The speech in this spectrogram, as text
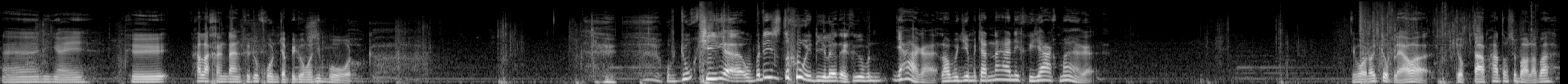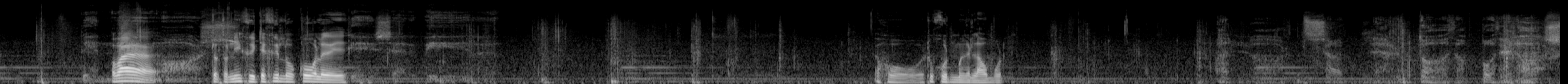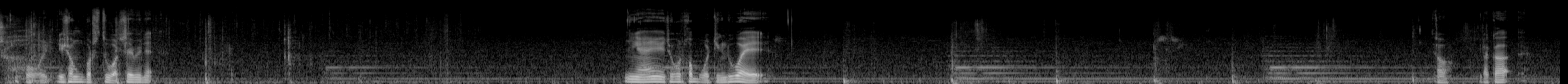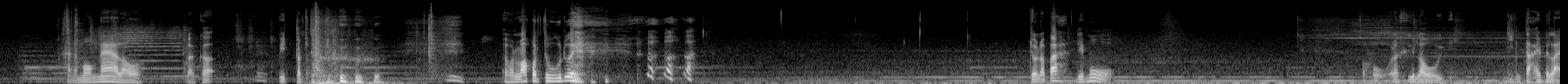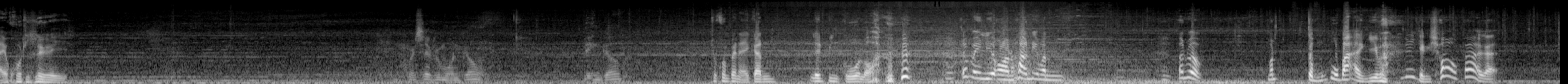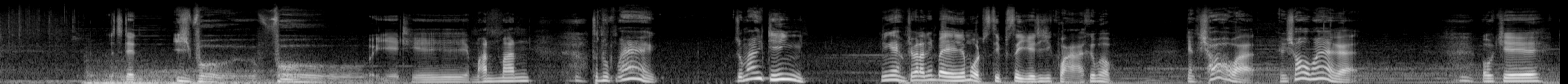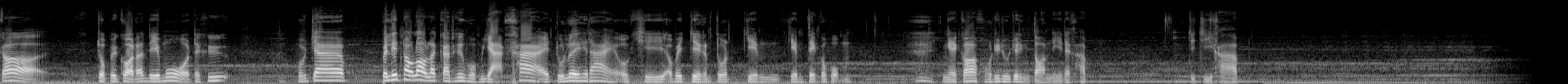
อ่านี่ไง คือถ้าระฆังดังคือทุกคนจะไปรวมกันที่โบสถ์ผมยุกคิงอะผมไม่ได้สู้ดีเลยแต่คือมันยากอะ เราไปยืนประจันหน้านี่คือยากมากอะเดี๋ยวบอกว่าจบแล้วอะ จบตามภาพต้นฉบับแล้วปะเพราะว่าจบตรงนี้คือจะขึ้นโลโก้เลย โอ้โห ทุกคนมือเราหมด โอ้โหนี่ช่องบทสวดใช่ไหมเนี่ยนี่ไง ทุกคนเขาบวชจริงด้วย โอ้แล้วก็หันมองหน้าเรา แล้วก็ปิดประตูเอาล็อกประตูด้วย จบแล้วปะเดโมโอ้โหแล้วคือเรายิงตายไปหลายคนเลย Where's everyone going? Bingo? ทุกคนไปไหนกันเล่นปิงโกเหรอทำไมลีออนภาคนี้มัน มันแบบ มันตะมุปูบ้าอย่างงี้วะอย่างชอบมากอะ Resident Evil 4เยเทมันมันสนุกมากสนุกมากจริง ยังไงผมใช้เวลาเล่นไปทั้งหมด 14นาทีกว่า คือแบบอ ย่างชอบอะยังชอบมากอะ โอเค ก็จบไปก่อนนะเดโมแต่คือ ผมจะไปเล่นนอกรอบแล้วกันคือผมอยากฆ่าไอ้ตัวเลื่อยให้ได้ โอเค เอาไปเจอกันตัวเกมเกมเต็มกับผมยังไงก็ขอบคุณที่ดูจนถึงตอนนี้นะครับจีจีครับ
